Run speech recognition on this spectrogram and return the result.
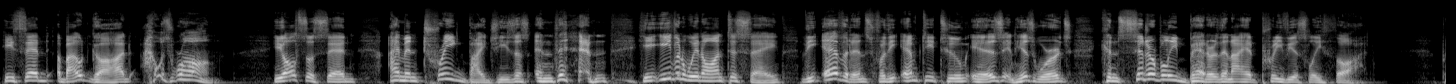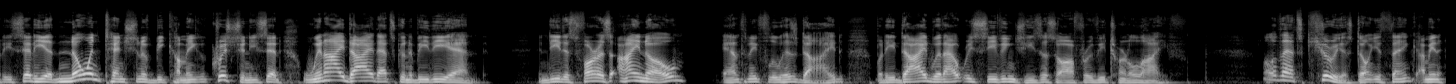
He said about God, I was wrong. He also said, I'm intrigued by Jesus. And then he even went on to say, the evidence for the empty tomb is, in his words, considerably better than I had previously thought. But he said he had no intention of becoming a Christian. He said, When I die, that's going to be the end. Indeed, as far as I know, Antony Flew has died, but he died without receiving Jesus' offer of eternal life. All of that's curious, don't you think? I mean,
